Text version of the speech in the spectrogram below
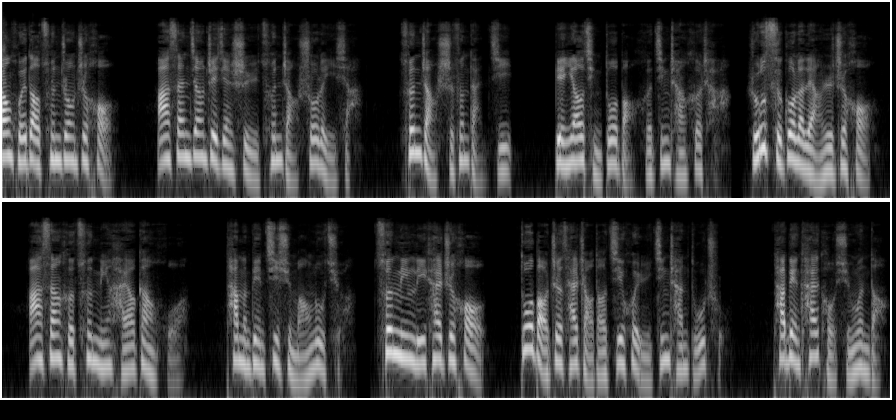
当回到村庄之后，阿三将这件事与村长说了一下，村长十分感激，便邀请多宝和金蝉喝茶。如此过了两日之后，阿三和村民还要干活，他们便继续忙碌去了。村民离开之后，多宝这才找到机会与金蝉独处，他便开口询问道：“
